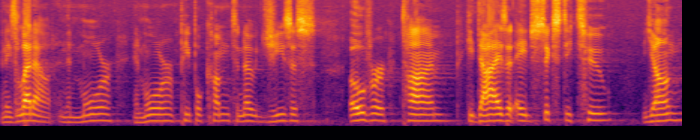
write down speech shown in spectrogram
and he's let out, and then more and more people come to know Jesus over time. He dies at age 62, young,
